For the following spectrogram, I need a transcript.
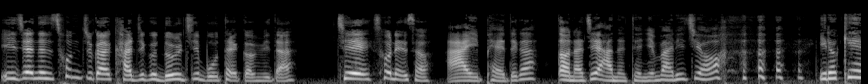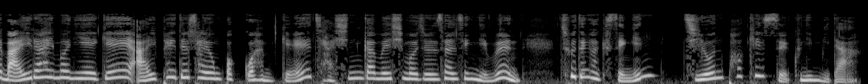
이제는 손주가 가지고 놀지 못할 겁니다. 제 손에서 아이패드가 떠나지 않을 테니 말이죠. 이렇게 마이라 할머니에게 아이패드 사용법과 함께 자신감을 심어준 선생님은 초등학생인 지온 퍼킨스 군입니다.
